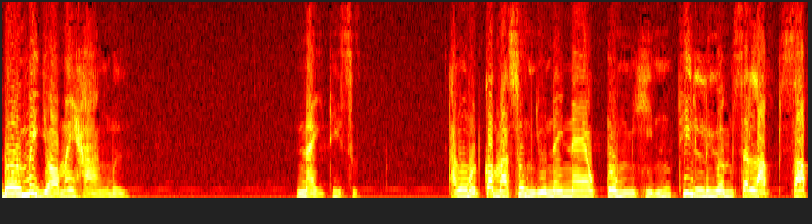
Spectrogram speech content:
โดยไม่ยอมให้ห่างมือ ในที่สุด ทั้งหมดก็มาซุ่มอยู่ในแนวกลุ่มหินที่เลื่อมสลับซับ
